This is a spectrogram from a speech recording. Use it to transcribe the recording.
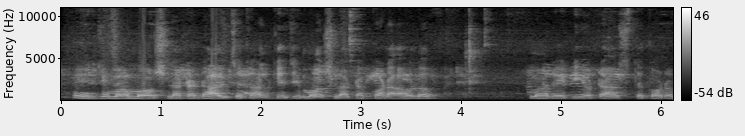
এই যে মা, মশলাটা ঢালছে কালকে, যে মশলাটা করা হলো। মা, রেডিওটা আসতে করো।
